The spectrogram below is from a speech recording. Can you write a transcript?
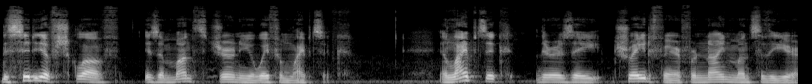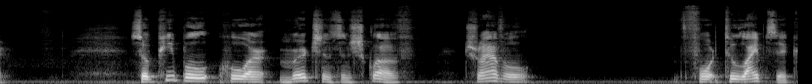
The city of Shklov is a month's journey away from Leipzig. In Leipzig, there is a trade fair for nine months of the year. So people who are merchants in Shklov travel for, to Leipzig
